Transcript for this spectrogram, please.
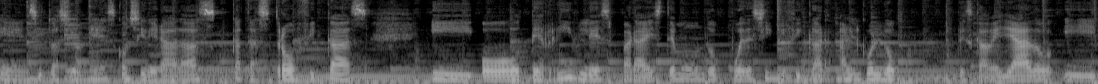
en situaciones consideradas catastróficas, y o terribles para este mundo puede significar algo loco, descabellado y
